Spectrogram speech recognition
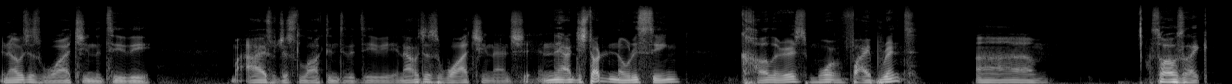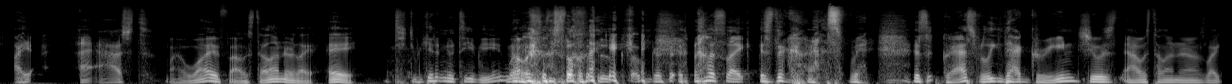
and I was just watching the TV. My eyes were just locked into the TV, and I was just watching that shit. And then I just started noticing colors more vibrant. Um, so I was like, I I asked my wife. I was telling her like, hey. Did we get a new TV? No, it it's so, like- so good. I was like, "Is the grass is the grass really that green?" She was. I was telling her, I was like,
